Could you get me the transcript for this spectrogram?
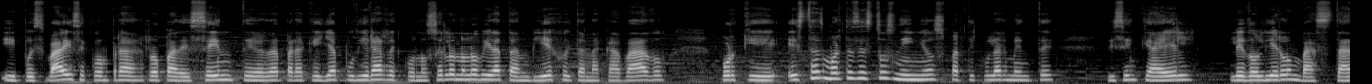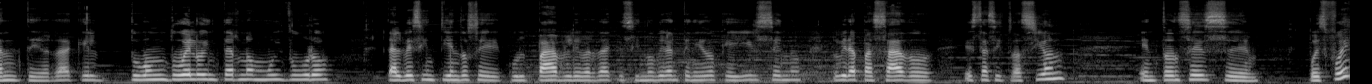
y pues va y se compra ropa decente, ¿verdad? Para que ella pudiera reconocerlo, no lo viera tan viejo y tan acabado porque estas muertes de estos niños particularmente dicen que a él le dolieron bastante, ¿verdad? Que él tuvo un duelo interno muy duro, tal vez sintiéndose culpable, ¿verdad? Que si no hubieran tenido que irse, no, hubiera pasado esta situación. Entonces, eh, pues fue,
